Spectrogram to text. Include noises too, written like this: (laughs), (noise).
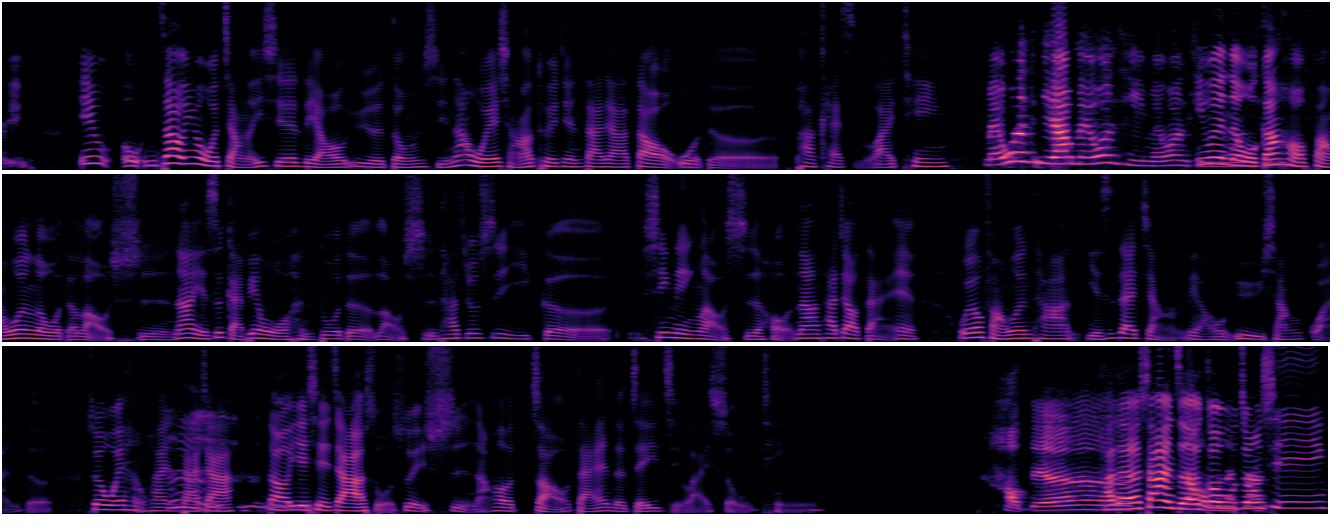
因为我你知道，因为我讲了一些疗愈的东西，那我也想要推荐大家到我的 podcast 来听。没问题啊，没问题，没问题。因为呢，我刚好访问了我的老师，那也是改变我很多的老师，他就是一个心灵老师吼。那他叫 Diane，我有访问他，也是在讲疗愈相关的，所以我也很欢迎大家到叶谢家的琐碎事，然后找 Diane 的这一集来收听。好的，好的，上岸者购物中心。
